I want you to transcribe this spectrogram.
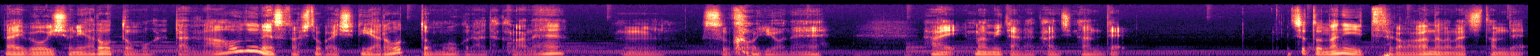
ライブを一緒にやろうと思うぐらい。だラウドネスの人が一緒にやろうと思うぐらいだからね。うん、すごいよね。はい、まあみたいな感じなんで、ちょっと何言ってたか分かんなくなっちゃったんで、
